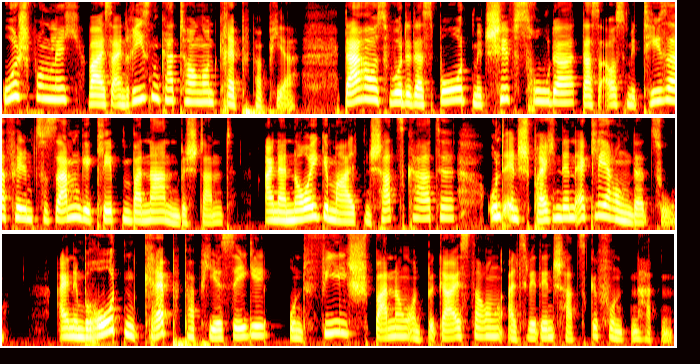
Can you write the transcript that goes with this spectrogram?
Ursprünglich war es ein Riesenkarton und Krepppapier. Daraus wurde das Boot mit Schiffsruder, das aus mit Tesafilm zusammengeklebten Bananen bestand, einer neu gemalten Schatzkarte und entsprechenden Erklärungen dazu, einem roten Krepppapiersegel und viel Spannung und Begeisterung, als wir den Schatz gefunden hatten.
